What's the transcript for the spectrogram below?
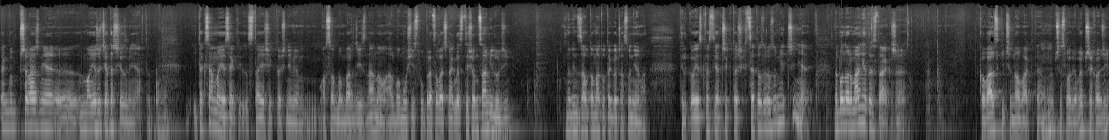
jakby przeważnie e, moje życie też się zmienia wtedy. I tak samo jest, jak staje się ktoś, nie wiem, osobą bardziej znaną albo musi współpracować nagle z tysiącami ludzi, no więc z automatu tego czasu nie ma. Tylko jest kwestia, czy ktoś chce to zrozumieć, czy nie. No bo normalnie to jest tak, że Kowalski czy Nowak, ten przysłowiowy, przychodzi,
